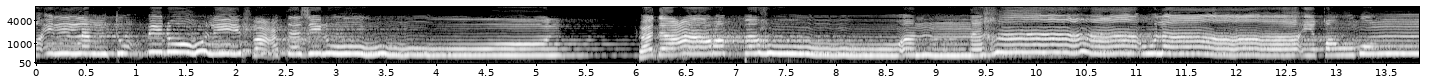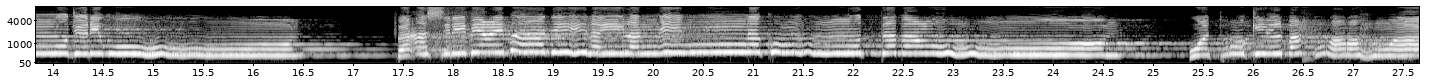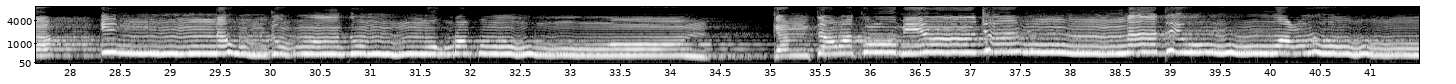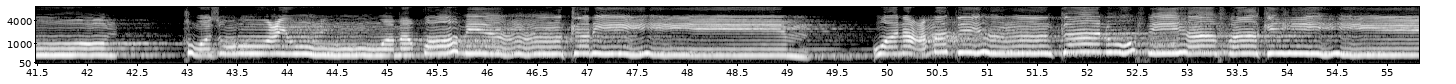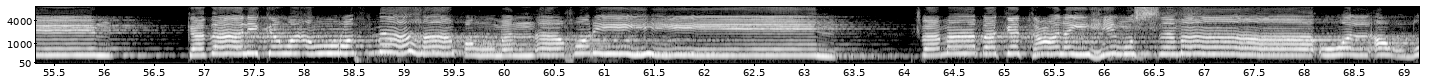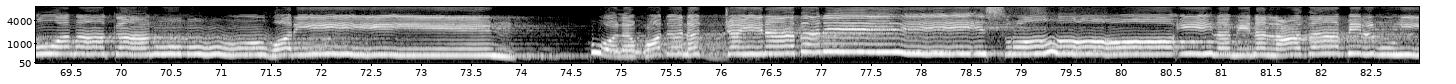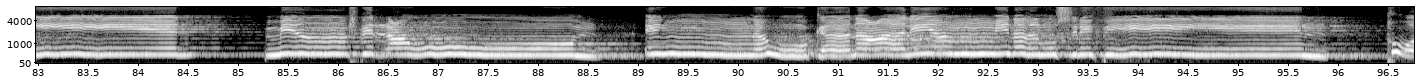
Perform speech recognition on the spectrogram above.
وإن لم تؤمنوا لي فاعتزلون. فدعا ربه أن هؤلاء قوم مجرمون. فأسر بعبادي ليلا إنكم متبعون. واترك البحر رهوا إنهم تركوا من جنات وعيون وزروع ومقام كريم ونعمة كانوا فيها فاكهين. كذلك وأورثناها قوما آخرين. بكت عليهم السماء والأرض وما كانوا منظرين. ولقد نجينا بني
